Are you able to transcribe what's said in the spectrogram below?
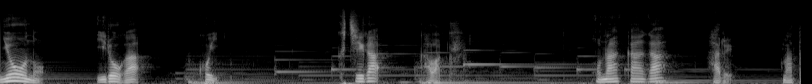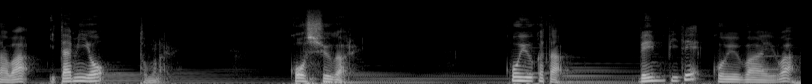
尿の色が濃い。口が乾く。お腹が張る。または痛みを伴う。口臭があるこういう方便秘でこういう場合は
